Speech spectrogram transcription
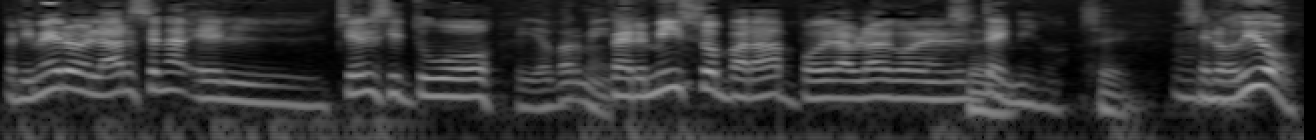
primero el Arsenal, el Chelsea tuvo permiso. permiso para poder hablar con el Sí, técnico. Sí, Se lo dio,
